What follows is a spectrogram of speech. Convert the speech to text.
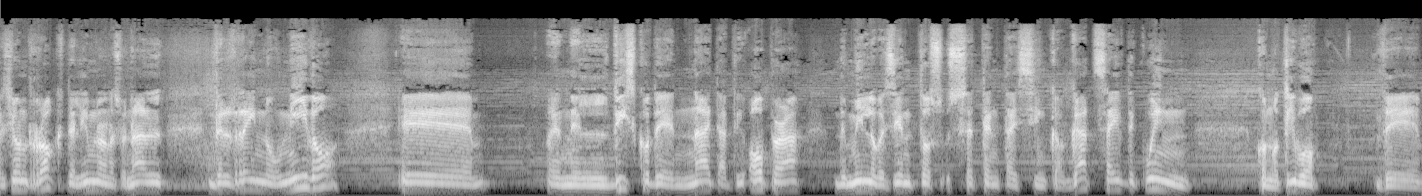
Versión rock del himno nacional del Reino Unido, eh, en el disco de Night at the Opera de 1975. God Save the Queen, con motivo de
